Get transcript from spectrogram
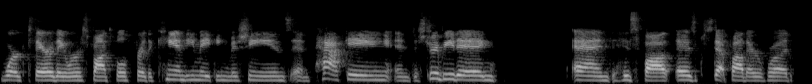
worked there. They were responsible for the candy making machines and packing and distributing. And his father, his stepfather would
